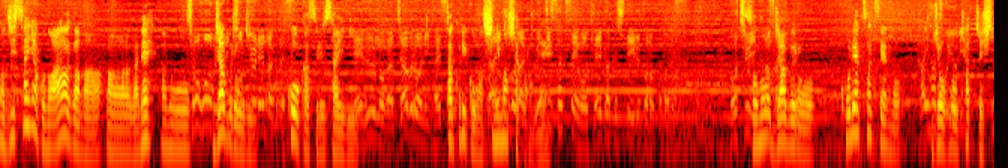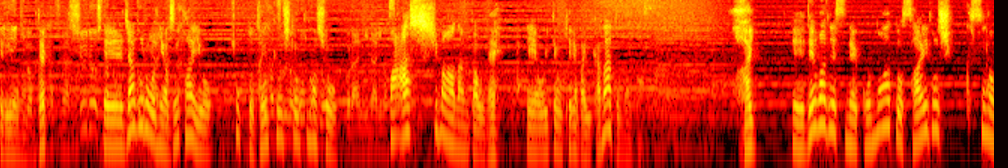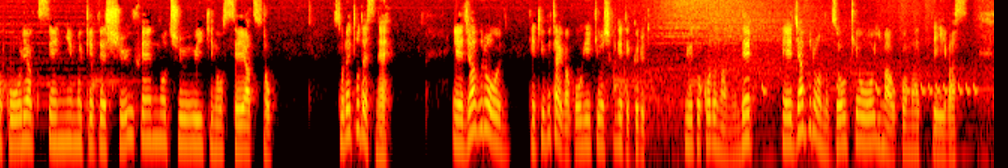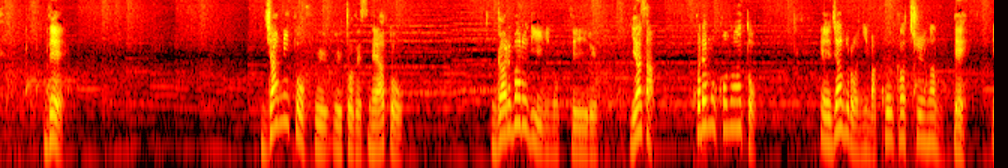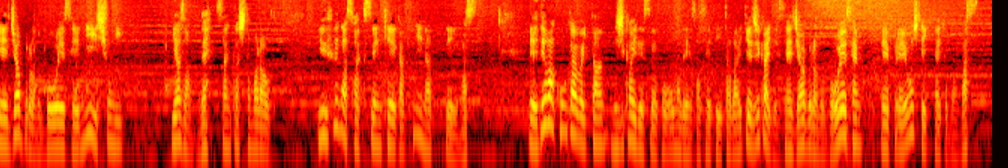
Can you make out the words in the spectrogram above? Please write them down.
まあ、実際にはこのアーガマがね、あの、ジャブローに降下する際に、カクリコンは死にましたからね。そのジャブロー、攻略作戦の情報をキャッチしているようなので、えー、ジャブローには部隊をちょっと増強しておきましょう。まあ、アッシマーなんかをね、えー、置いておければいいかなと思います。はい。えー、ではですね、この後サイド6の攻略戦に向けて周辺の中域の制圧と、それとですね、えー、ジャブロー敵部隊が攻撃を仕掛けてくるというところなので、えー、ジャブローの増強を今行っています。で、ジャミトフとですね、あと、ガルバルディに乗っているヤザン。これもこの後、え、ジャブローに今降下中なので、え、ジャブローの防衛戦に一緒にヤザンもね、参加してもらおうというふうな作戦計画になっています。え、では今回は一旦短いですが、ここまでさせていただいて、次回ですね、ジャブローの防衛戦、え、プレイをしていきたいと思います。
